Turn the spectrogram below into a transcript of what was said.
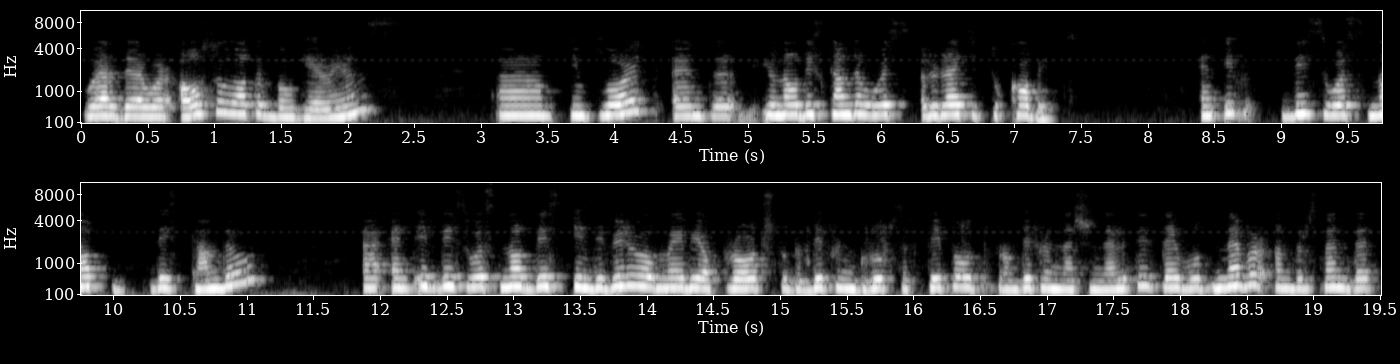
where there were also a lot of Bulgarians um, employed and uh, you know this scandal was related to COVID and if this was not this scandal uh, and if this was not this individual maybe approach to the different groups of people from different nationalities, they would never understand that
